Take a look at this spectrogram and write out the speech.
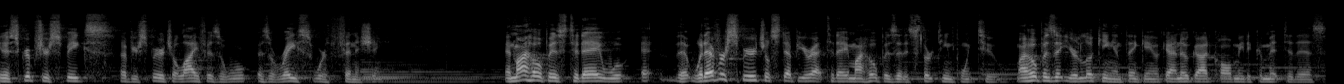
You know, Scripture speaks of your spiritual life as a, as a race worth finishing. And my hope is today eh, that whatever spiritual step you're at today, my hope is that it's 13.2. My hope is that you're looking and thinking, okay, I know God called me to commit to this.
